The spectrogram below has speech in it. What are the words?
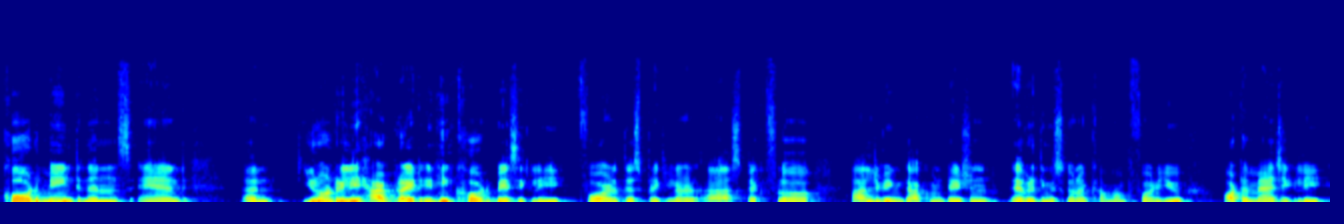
code maintenance and and you don't really have to write any code basically for this particular uh, specflow uh, living documentation. Everything is going to come up for you automatically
